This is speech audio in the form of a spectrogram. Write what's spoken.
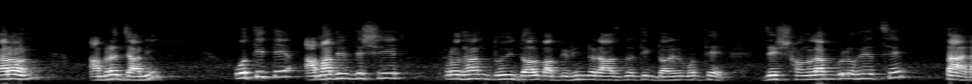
কারণ আমরা জানি, অতীতে আমাদের দেশের প্রধান দুই দল বা বিভিন্ন রাজনৈতিক দলের মধ্যে যে সংলাপগুলো হয়েছে, তার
